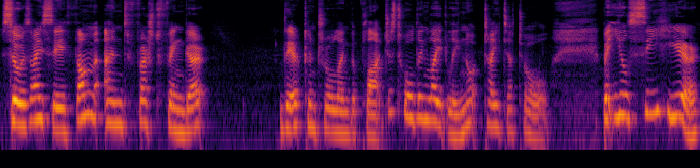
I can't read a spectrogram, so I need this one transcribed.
So as I say, thumb and first finger, they're controlling the plait, just holding lightly, not tight at all. But you'll see here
